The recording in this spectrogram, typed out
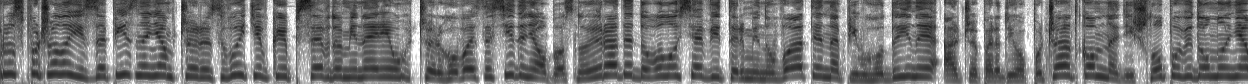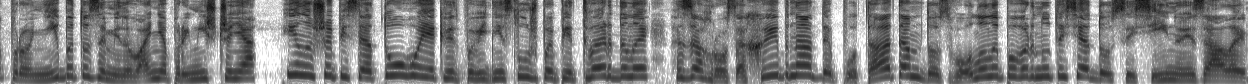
Розпочали із запізненням через витівки псевдомінерів. Чергове засідання обласної ради довелося відтермінувати на півгодини, адже перед його початком надійшло повідомлення про нібито замінування приміщення. І лише після того, як відповідні служби підтвердили, загроза хибна, депутатам дозволили повернутися до сесійної зали.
